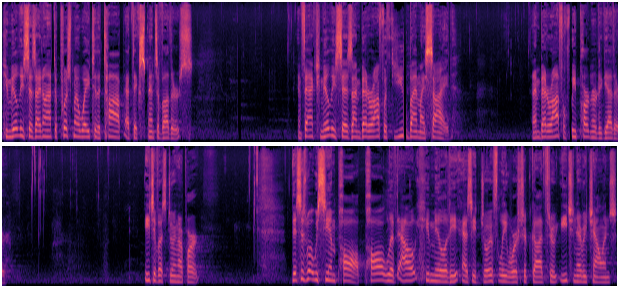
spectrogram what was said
Humility says I don't have to push my way to the top at the expense of others. In fact, humility says I'm better off with you by my side. And I'm better off if we partner together. Each of us doing our part. This is what we see in Paul. Paul lived out humility as he joyfully worshiped God through each and every challenge,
